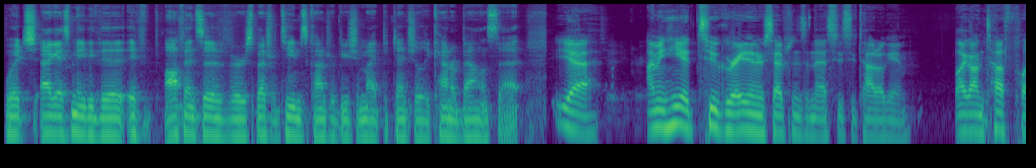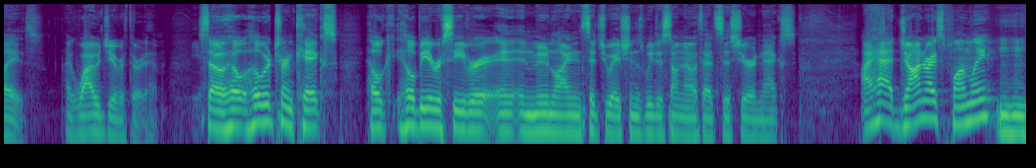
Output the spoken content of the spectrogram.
which I guess maybe the if offensive or special teams contribution might potentially counterbalance that. Yeah. I mean, he had two great interceptions in the SEC title game, like on tough plays. Like, why would you ever throw to him? So he'll he'll return kicks. He'll he'll be a receiver in, in moonlighting situations. We just don't know if that's this year or next. I had John Rhys Plumlee, mm-hmm.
